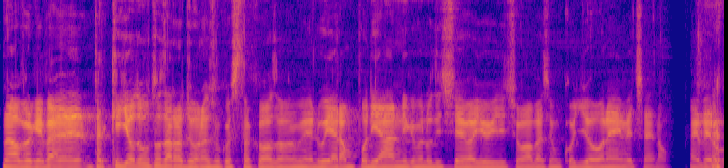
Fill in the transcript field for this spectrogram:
No, perché, beh, perché gli ho dovuto dar ragione su questa cosa. Lui era un po' di anni che me lo diceva, io gli dicevo, vabbè, sei un coglione, invece no, è vero.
